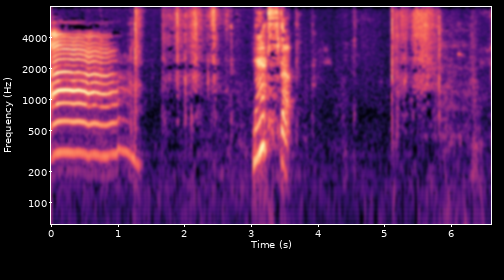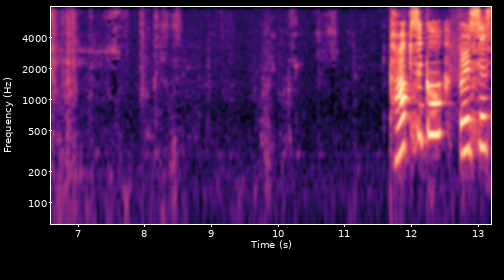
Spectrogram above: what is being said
Uh, next up. Popsicle versus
